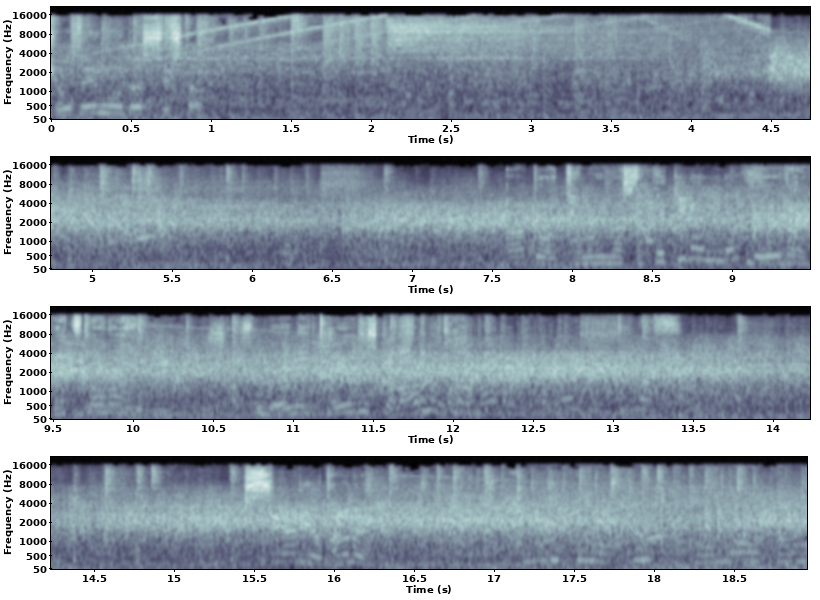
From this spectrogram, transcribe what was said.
拠点を奪取したあとは頼みました。敵の皆さん。レーダーが使えない目に頼るしかないのか。シェアリを頼む。新日マップ間に合うかな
